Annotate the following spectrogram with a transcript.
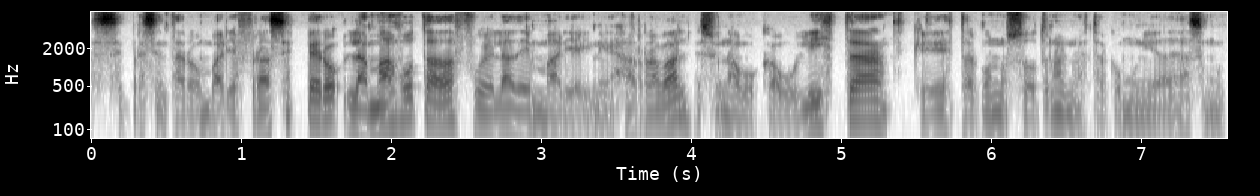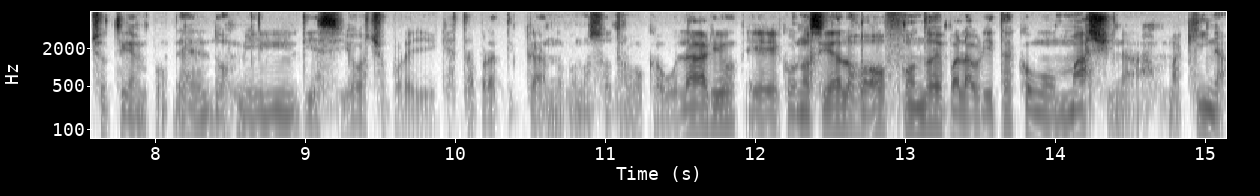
se presentaron varias frases, pero la más votada fue la de María Inés Arrabal. Es una vocabulista que está con nosotros en nuestra comunidad desde hace mucho tiempo, desde el 2018 por allí, que está practicando con nosotros vocabulario. Eh, conocida a los bajos fondos de palabritas como máquina, máquina.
